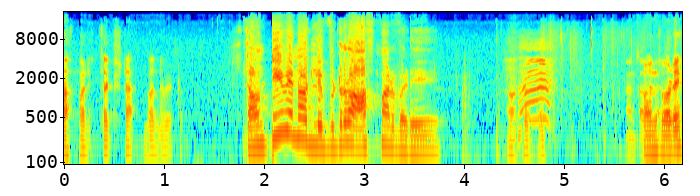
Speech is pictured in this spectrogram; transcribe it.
ಆಫ್ ಮಾಡಿದ ತಕ್ಷಣ ಬಂದ್ಬಿಟ್ಟು. ಅವ್ನು ಟಿವಿ ನೋಡ್ಲಿ ಬಿಡ್ರು ಆಫ್ ಮಾಡಬೇಡಿ. ಓಕೆ ಓಕೆ ನಾನ್ ಒಂದು ನೋಡಿ.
